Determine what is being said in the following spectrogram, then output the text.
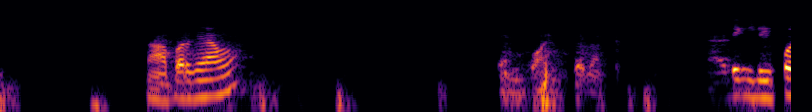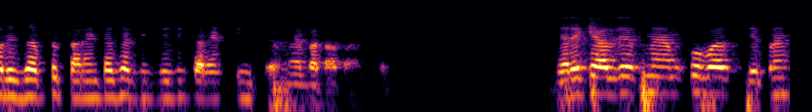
कहां पर गया वो ten point seven adding LIFO reserve to current assets increasing current मैं बताता हूँ सर मेरे ख्याल से इसमें हमको बस डिफरेंस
